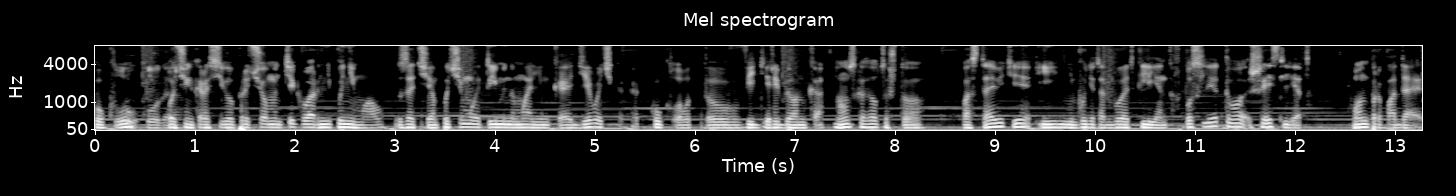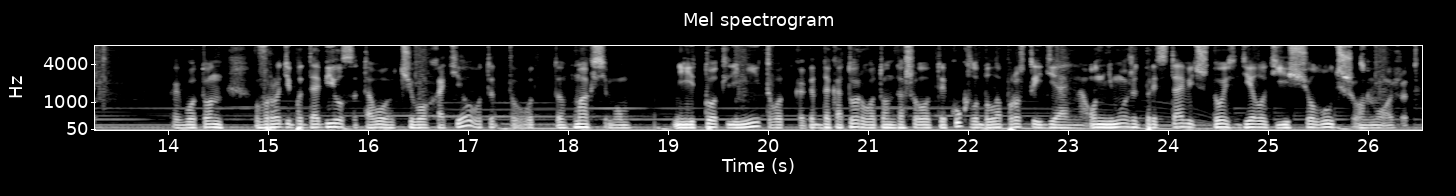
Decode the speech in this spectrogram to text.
куклу. куклу да. Очень красиво. Причем антиквар не понимал, зачем, почему это именно маленькая девочка, как кукла вот в виде ребенка. Но он сказал то, что поставите и не будет отбоя от клиентов. После этого 6 лет он пропадает. Как вот он вроде бы добился того, чего хотел, вот это вот максимум и тот лимит, вот, до которого вот он дошел, этой куклы, была просто идеальна. Он не может представить, что сделать еще лучше он может.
